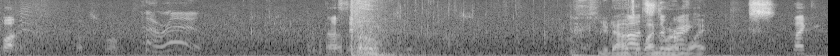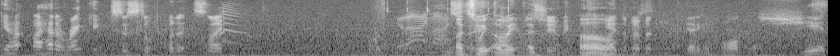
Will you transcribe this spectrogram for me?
What? What's wrong? Hooroo. Nothing. You're down Oh, to one worm rank. white. Like yeah, I had a ranking system, but it's like G'day, mate. A twi- oh, wait, a- time-consuming oh. me at the moment. Getting hot as shit.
